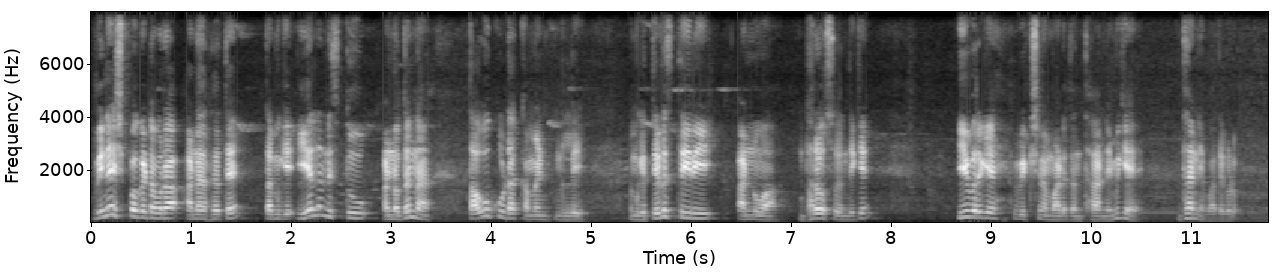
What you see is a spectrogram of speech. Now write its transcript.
ವಿನೇಶ್ ಪೊಗಟ್ ಅವರ ಅನರ್ಹತೆ ತಮಗೆ ಏನನ್ನಿಸ್ತು ಅನ್ನೋದನ್ನು ತಾವು ಕೂಡ ಕಮೆಂಟ್ನಲ್ಲಿ ನಮಗೆ ತಿಳಿಸ್ತೀರಿ ಅನ್ನುವ ಭರವಸೆಯೊಂದಿಗೆ ಈವರೆಗೆ ವೀಕ್ಷಣೆ ಮಾಡಿದಂತಹ ನಿಮಗೆ ಧನ್ಯವಾದಗಳು.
